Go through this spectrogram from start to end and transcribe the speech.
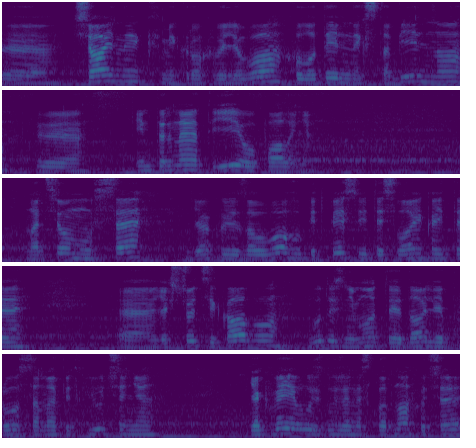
е, чайник, мікрохвильова, холодильник стабільно, е, інтернет і опалення. На цьому все. Дякую за увагу. Підписуйтесь, лайкайте. Е, Якщо цікаво, буду знімати далі про саме підключення. Як виявилось, дуже нескладна, хоча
